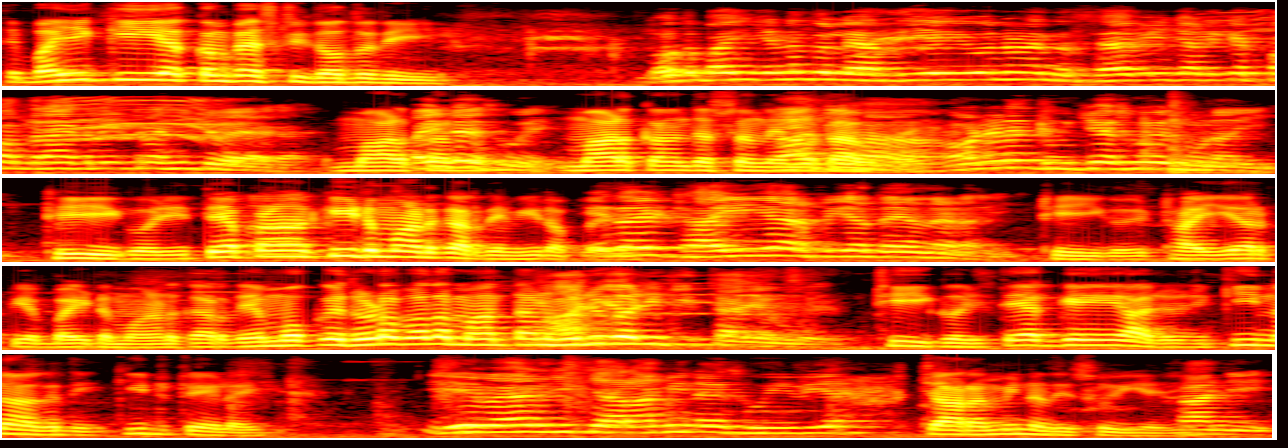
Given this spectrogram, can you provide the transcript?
ਤੇ ਬਾਈ ਕੀ ਆ ਕੰਪੈਸਿਟੀ ਦੁੱਧ ਦੀ? ਦੁੱਧ ਬਾਈ ਇਹਨਾਂ ਤੋਂ ਲੈਂਦੀ ਹੈ ਜੀ ਉਹਨਾਂ ਨੇ ਦੱਸਿਆ ਵੀ ਜਾਣੀ ਕਿ 15 ਕੁ ਲੀਟਰ ਹੀ ਚੋਇਆਗਾ ਮਾਲਕਾਂ ਪਹਿਲੇ ਦੇ ਸੂਏ। ਮਾਲਕਾਂ ਦੇ ਦੱਸਣ ਦੇ ਹਾਂਜੀ ਹਾਂ ਮੁਤਾਬਕ ਹੁਣ ਇਹਨੇ ਦੂਜੇ ਸੂਏ ਸੁਣਾ ਜੀ। ਠੀਕ ਹੋ ਜੀ ਤੇ ਆਪਣਾ ਕੀ ਡਿਮਾਂਡ ਕਰਦੇ ਵੀਰ ਆਪਾਂ ਇਹਦਾ ਇਹਦੀ? 28000 ਰੁਪਇਆ ਦੇਣ ਲੈਣਾ ਜੀ। ਠੀਕ ਹੋ ਜੀ 28000 ਰੁਪਏ ਬਾਈ ਡਿਮਾਂਡ ਕਰਦੇ ਆ। ਮੌਕੇ ਥੋੜਾ ਬਹੁਤਾ ਮਾਨਤਾਨ ਹੋ ਜਾਊਗਾ ਜੀ? ਕੀਤਾ ਜਾਊਗਾ ਜੀ। ਠੀਕ ਹੋ ਜੀ ਤੇ ਅੱਗੇ ਆ ਜਾਓ ਜੀ ਕੀ ਨਾਗ ਦੀ ਕੀ ਡਿਟੇਲ ਹੈ ਜੀ? ਇਹ ਵੈਰ ਜੀ 4 ਮਹੀਨੇ ਸੂਈ ਵੀ ਹੈ। 4 ਮਹੀਨੇ ਦੀ ਸੂਈ ਹੈ ਜੀ। ਹਾਂਜੀ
